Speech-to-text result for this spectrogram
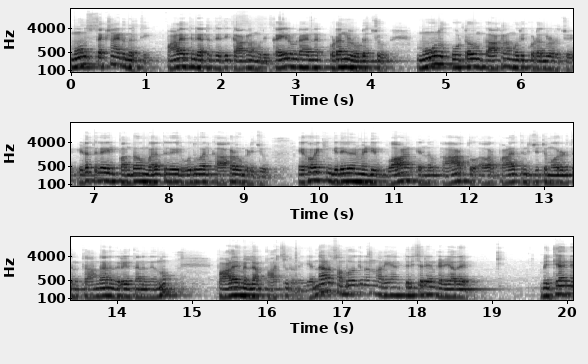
മൂന്ന് സെക്ഷനായിട്ട് നിർത്തി. പാളയത്തിന്റെ അറ്റത്തെത്തി കാഹളം മുറി കയ്യിലുണ്ടായിരുന്ന കുടങ്ങൾ ഉടച്ചു. മൂന്ന് കൂട്ടവും കാഹളം മുറി കുടങ്ങൾ ഉടച്ചു. ഇടത്ത് കൈയിൽ പന്തവും വലത്ത് കൈയിൽ ഊതുവാൻ കാഹളവും പിടിച്ചു. യഹോവയ്ക്കും ഗിതയോനും വേണ്ടി വാൾ എന്ന് ആർത്തു അവർ പാളയത്തിന്റെ ചുറ്റും ഓരോരുത്തരും താന്താന നിലയിൽ തന്നെ നിന്നു. പാളയമെല്ലാം പാച്ചിൽ തുടങ്ങി. എന്താണ് സംഭവിക്കുന്നതെന്ന് അറിയാൻ തിരിച്ചറിയാൻ കഴിയാതെ മിഥ്യാന്യ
